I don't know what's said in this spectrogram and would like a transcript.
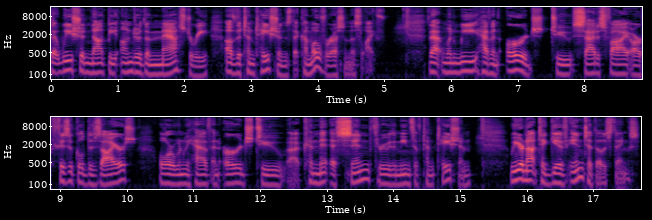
that we should not be under the mastery of the temptations that come over us in this life. That when we have an urge to satisfy our physical desires, or when we have an urge to uh, commit a sin through the means of temptation, we are not to give in to those things.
